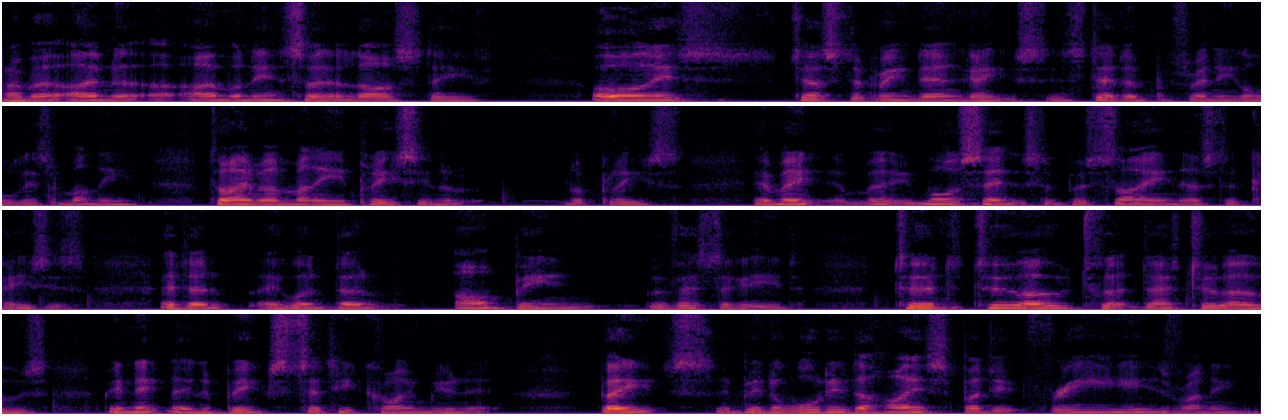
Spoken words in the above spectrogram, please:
I'm a, I'm a, I'm on the inside at last, Steve. All this just to bring down Gates instead of spending all this money, time and money policing the, the police. It make, make more sense to assign us to cases that don't, they won't, don't, aren't being investigated to two O dash two O's been nicknamed the Big City Crime Unit. Bates had been awarded the highest budget three years running.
